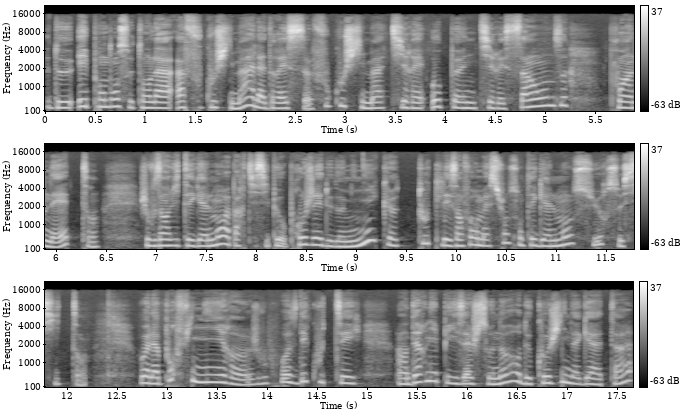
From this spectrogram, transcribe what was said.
de Et pendant ce temps-là à Fukushima à l'adresse fukushima-open-sounds.net. Je vous invite également à participer au projet de Dominique. Toutes les informations sont également sur ce site. Voilà, pour finir, je vous propose d'écouter un dernier paysage sonore de Koji Nagahata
